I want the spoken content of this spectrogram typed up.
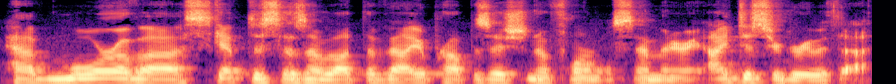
have more of a skepticism about the value proposition of formal seminary. I disagree with that.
